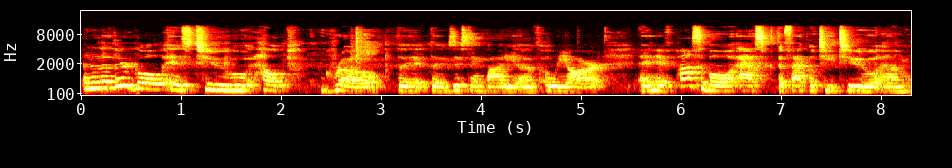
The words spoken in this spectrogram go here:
And then the third goal is to help grow the, the existing body of OER, and if possible, ask the faculty to um,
